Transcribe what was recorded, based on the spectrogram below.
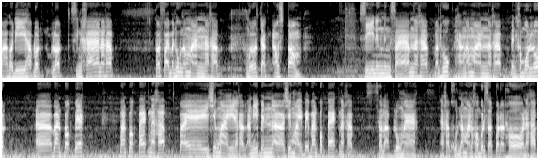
มาพอดีครับรถรถสินค้านะครับ รถไฟบรรทุกน้ำมันนะครับรถจากอัลสตอม 4113 นะครับบรรทุกถังน้ำมันนะครับ เป็นขบวนรถบ้านปอกแป๊กบ้านปอกแป๊กนะครับ ไปเชียงใหม่นะครับ อันนี้เป็นเชียงใหม่ไปบ้านปอกแป๊กนะครับ สลับลงมานะครับขนน้ำมันของบริษัทปตทนะครับ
